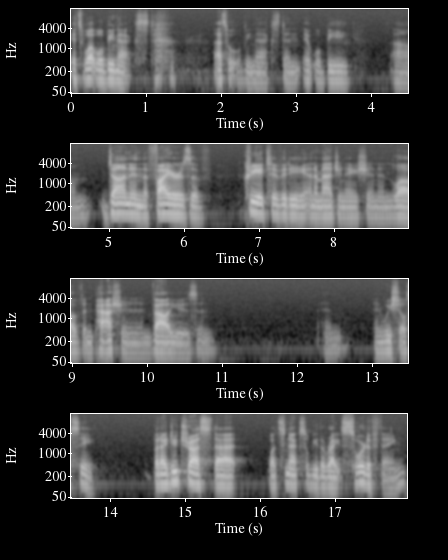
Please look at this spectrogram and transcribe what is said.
It's what will be next. That's what will be next. And it will be um, done in the fires of creativity and imagination and love and passion and values and, and, and we shall see. But I do trust that what's next will be the right sort of thing.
